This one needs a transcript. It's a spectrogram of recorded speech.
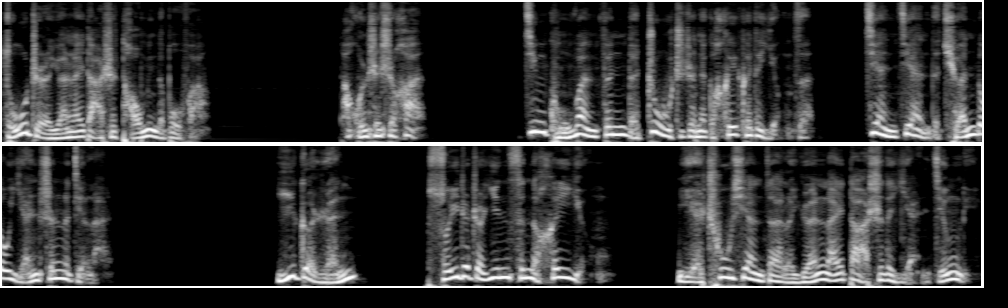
阻止了原来大师逃命的步伐。他浑身是汗，惊恐万分的注视着那个黑黑的影子，渐渐的全都延伸了进来。一个人随着这阴森的黑影，也出现在了原来大师的眼睛里。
